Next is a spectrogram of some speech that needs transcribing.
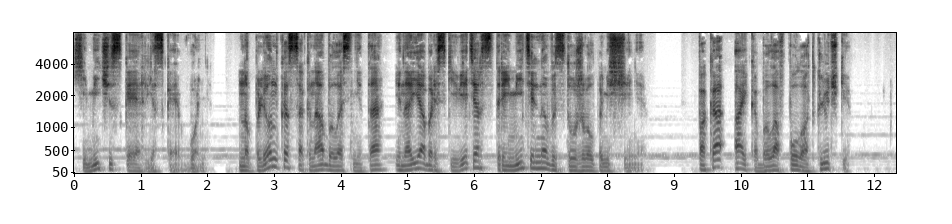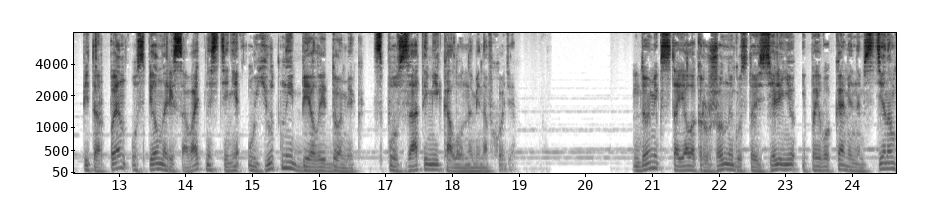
Химическая резкая вонь но пленка с окна была снята, и ноябрьский ветер стремительно выстуживал помещение. Пока Айка была в полуотключке, Питер Пен успел нарисовать на стене уютный белый домик с пузатыми колоннами на входе. Домик стоял окруженный густой зеленью, и по его каменным стенам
